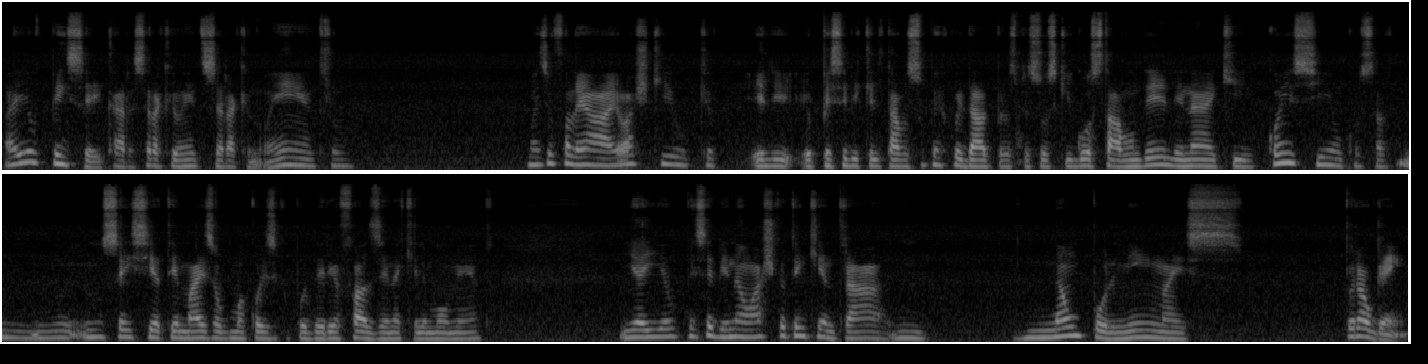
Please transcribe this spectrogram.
aí eu pensei, cara, será que eu entro, será que eu não entro? Mas eu falei, ah, eu acho que o que eu, ele, eu percebi que ele estava super cuidado pelas pessoas que gostavam dele, né, que conheciam, gostavam, não, não sei se ia ter mais alguma coisa que eu poderia fazer naquele momento. E aí eu percebi, não, acho que eu tenho que entrar, não por mim, mas por alguém.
